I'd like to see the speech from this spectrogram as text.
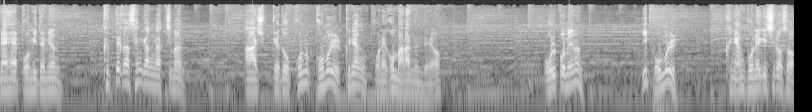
매해 봄이 되면 그때가 생각났지만 아쉽게도 봄 을 그냥 보내고 말았는데요. 올 봄에는 이 봄을 그냥 보내기 싫어서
